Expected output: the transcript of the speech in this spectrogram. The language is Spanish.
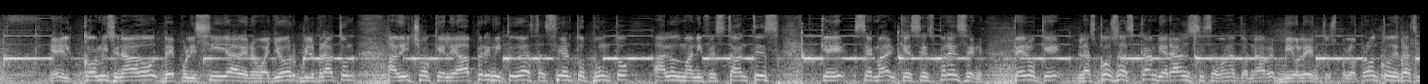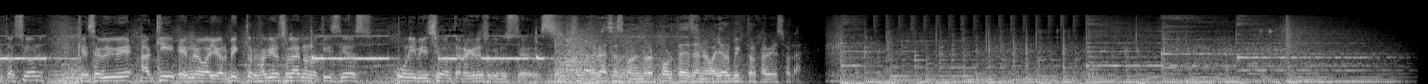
El comisionado de policía de Nueva York, Bill Bratton, ha dicho que le ha permitido hasta cierto punto a los manifestantes que se, que se expresen, pero que las cosas cambiarán si se van a tornar violentos. Por lo pronto es la situación que se vive aquí en Nueva York. Víctor Javier Solano, Noticias, Univisión, te regreso con ustedes. Muchísimas gracias con el reporte desde Nueva York, Víctor Javier Solano.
